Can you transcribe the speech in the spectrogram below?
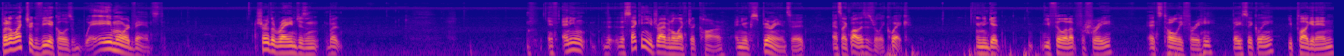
but electric vehicle is way more advanced. Sure, the range isn't, but if any, the, the second you drive an electric car and you experience it, it's like, wow, this is really quick. And you get, you fill it up for free. It's totally free, basically. You plug it in,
